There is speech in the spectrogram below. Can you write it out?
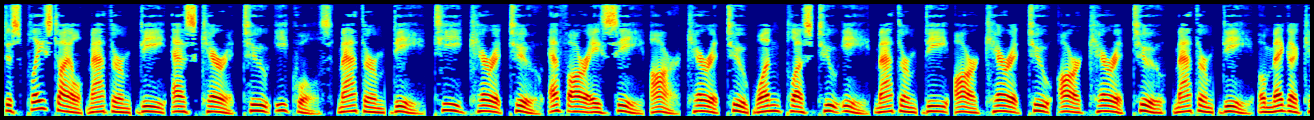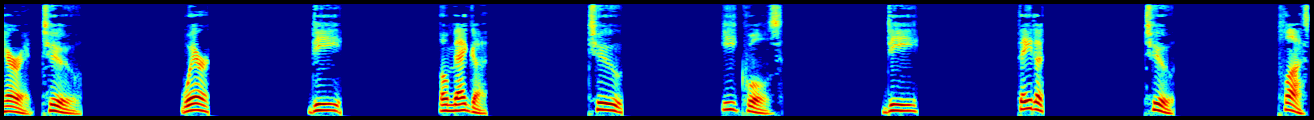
Display style mathrm d s caret 2 equals mathrm d t caret 2 frac r caret 2 1 plus 2 e mathrm d r caret 2 r caret 2 mathrm d omega caret 2 where d omega 2 equals d theta 2 plus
